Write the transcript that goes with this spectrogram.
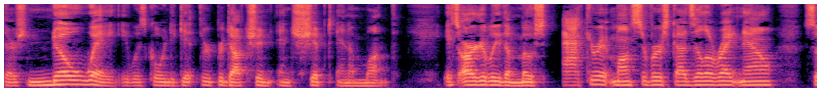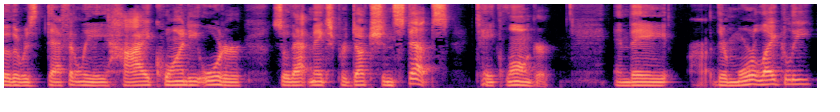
There's no way it was going to get through production and shipped in a month. It's arguably the most accurate MonsterVerse Godzilla right now, so there was definitely a high quantity order, so that makes production steps take longer. And they they're more likely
